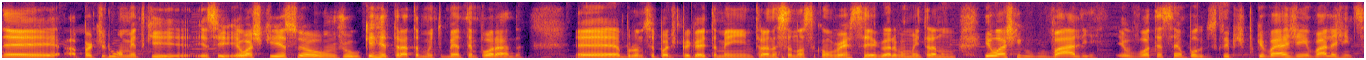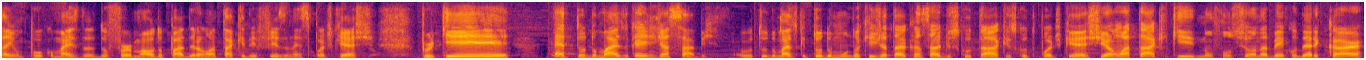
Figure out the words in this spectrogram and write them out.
é, a partir do momento que. esse, Eu acho que isso é um jogo que retrata muito bem a temporada. É, Bruno, você pode pegar e também entrar nessa nossa conversa e agora vamos entrar num. Eu acho que vale. Eu vou até sair um pouco do script, porque vai a gente, vale a gente sair um pouco mais do, do formal, do padrão ataque e defesa nesse podcast. Porque é tudo mais do que a gente já sabe tudo mais do que todo mundo aqui já tá cansado de escutar, que escuta o podcast. É um ataque que não funciona bem com o Derek Carr.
